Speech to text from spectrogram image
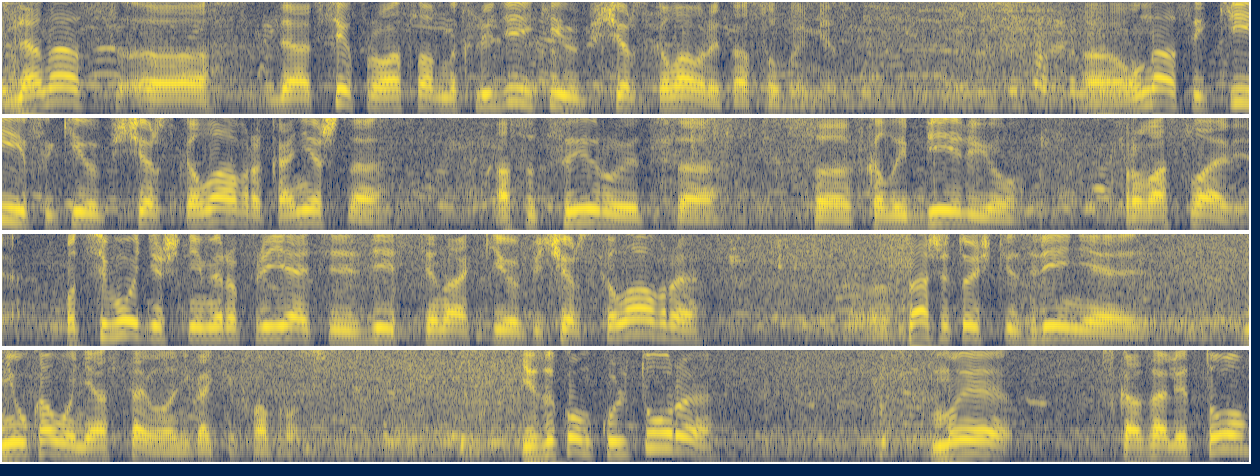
Для нас, э, для всех православных людей, Киево-Печерская лавра – это особое место. Э, у нас и Киев, и Киево-Печерская лавра, конечно, ассоциируется с колыбелью православия. Вот сегодняшнее мероприятие здесь, в стенах Киево-Печерской лавры, с нашей точки зрения, ни у кого не оставило никаких вопросов. Языком культуры мы сказали то,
